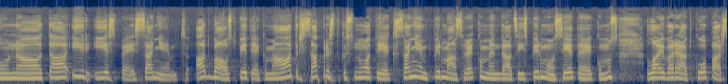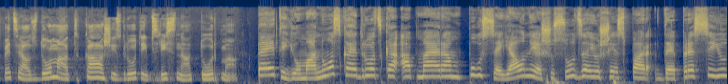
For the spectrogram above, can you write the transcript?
un tā ir iespēja saņemt atbalstu pietiekami ātri, saprast, kas notiek, saņemt pirmās rekomendācijas, pirmos ieteikumus, lai varētu kopā ar speciālistu domāt, kā šīs grūtības risināt turpmāk. Pētījumā noskaidrots, ka apmēram puse jauniešu sūdzējušies par depresiju,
